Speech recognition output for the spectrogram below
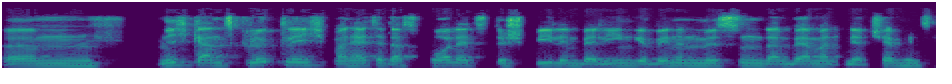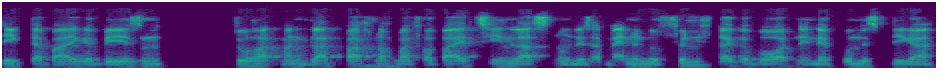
ähm, nicht ganz glücklich. Man hätte das vorletzte Spiel in Berlin gewinnen müssen, dann wäre man in der Champions League dabei gewesen. So hat man Gladbach nochmal vorbeiziehen lassen und ist am Ende nur Fünfter geworden in der Bundesliga.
